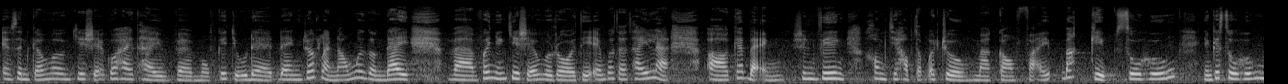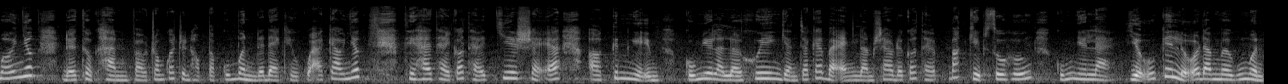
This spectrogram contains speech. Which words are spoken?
Em xin cảm ơn chia sẻ của hai thầy về một cái chủ đề đang rất là nóng ở gần đây và với những chia sẻ vừa rồi thì em có thể thấy là uh, các bạn sinh viên không chỉ học tập ở trường mà còn phải bắt kịp xu hướng những cái xu hướng mới nhất để thực hành vào trong quá trình học tập của mình để đạt hiệu quả cao nhất thì hai thầy có thể chia sẻ uh, kinh nghiệm cũng như là lời khuyên dành cho các bạn làm sao để có thể bắt kịp xu hướng cũng như là giữ cái lửa đam mê của mình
